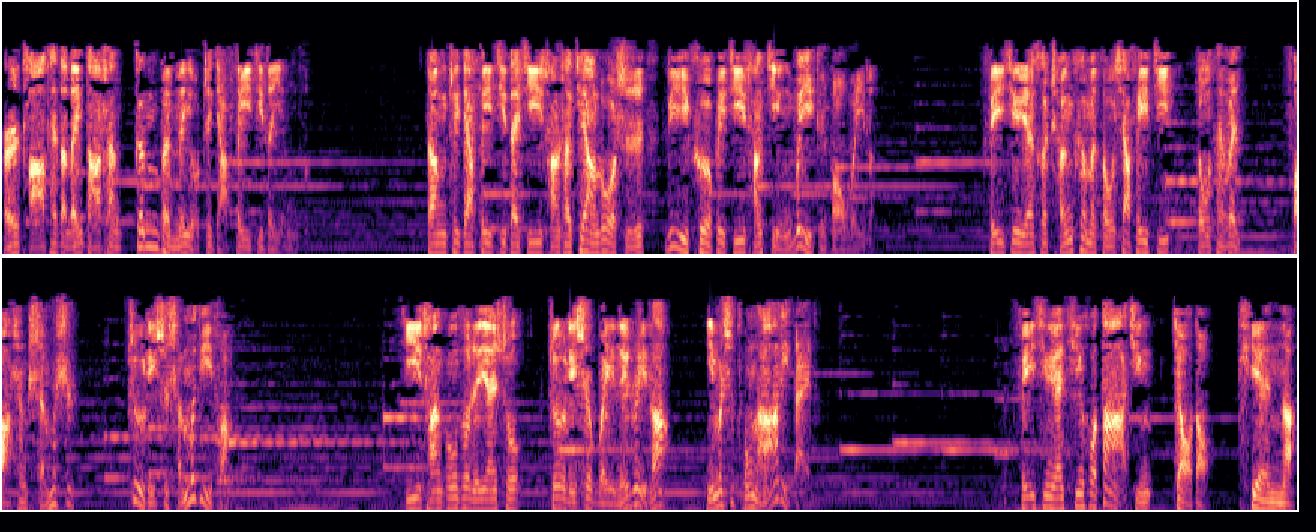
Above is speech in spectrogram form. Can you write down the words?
而塔台的雷达上根本没有这架飞机的影子。当这架飞机在机场上降落时，立刻被机场警卫给包围了。飞行员和乘客们走下飞机，都在问：发生什么事？这里是什么地方？机场工作人员说。这里是委内瑞拉，你们是从哪里来的？飞行员听后大惊，叫道：“天哪！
